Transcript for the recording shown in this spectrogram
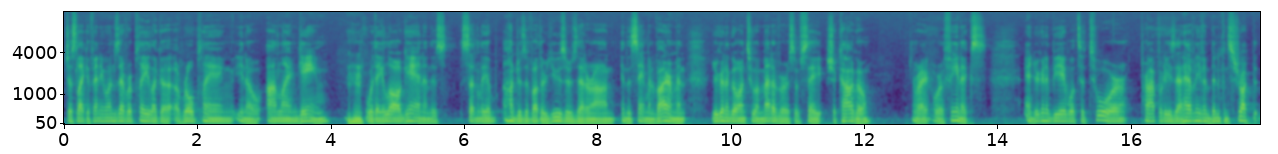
just like if anyone's ever played like a, a role-playing, you know, online game mm-hmm. where they log in and there's suddenly a, hundreds of other users that are on in the same environment. You're going to go into a metaverse of say Chicago, right, or a Phoenix, and you're going to be able to tour properties that haven't even been constructed,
